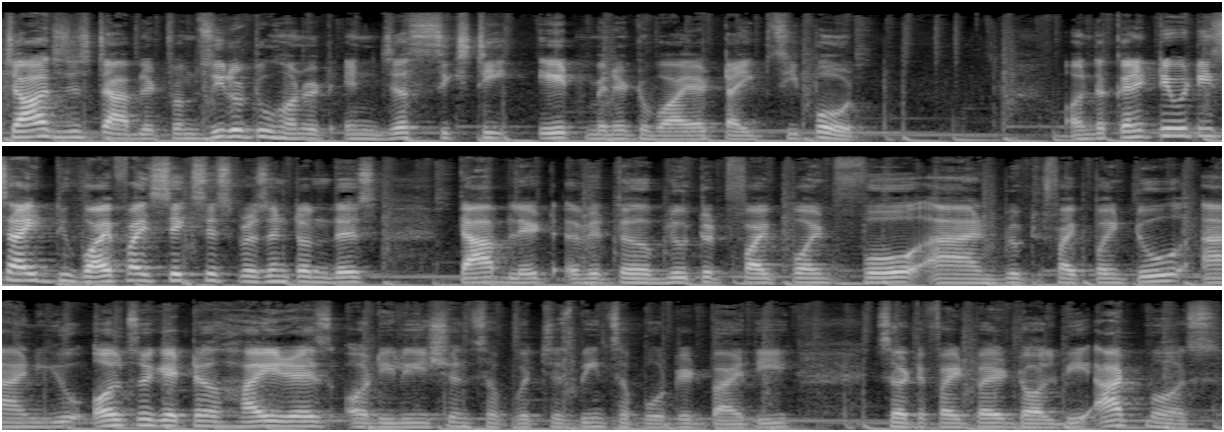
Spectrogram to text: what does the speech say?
charge this tablet from 0 to 100 in just 68 minute via type C port. On the connectivity side, the Wi-Fi 6 is present on this tablet with a Bluetooth 5.4 and Bluetooth 5.2 and you also get a high-res audio which has been supported by the certified by Dolby Atmos.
